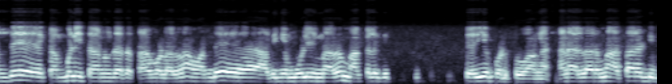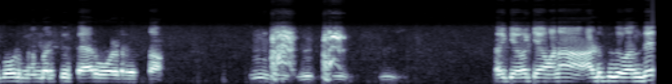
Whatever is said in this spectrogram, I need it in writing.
வந்து கம்பெனி சார்ந்த தகவல் எல்லாம் வந்து அவங்க மூலியமாவே மக்களுக்கு தெரியப்படுத்துவாங்க. ஆனா எல்லாருமே அத்தாரிட்டி போர்டு மெம்பர்ஸ் ஷேர் ஹோல்டர்ஸ் தான். ஓகே ஓகே வேணா அடுத்தது வந்து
